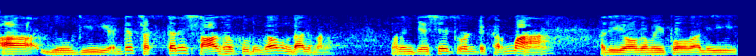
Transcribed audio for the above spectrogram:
ఆ యోగి అంటే చక్కని సాధకుడుగా ఉండాలి మనం. మనం చేసేటువంటి కర్మ అది యోగమైపోవాలి.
